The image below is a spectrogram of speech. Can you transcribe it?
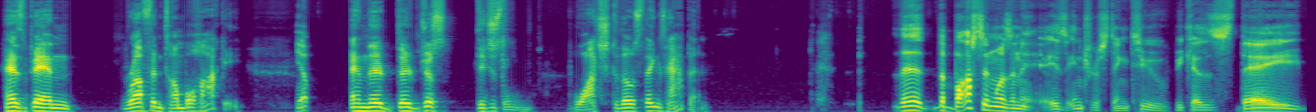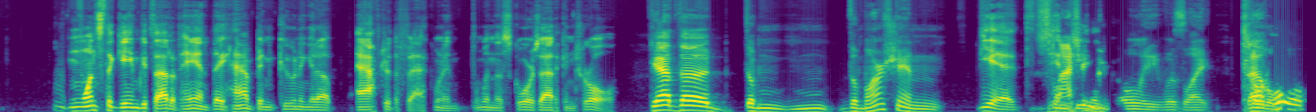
has been rough and tumble hockey. Yep. And they're they're just they just watched those things happen. the the Boston wasn't is interesting too because they once the game gets out of hand, they have been gooning it up after the fact when it, when the score's out of control. Yeah, the the the Marchand Yeah, slashing the goalie was like the total. whole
